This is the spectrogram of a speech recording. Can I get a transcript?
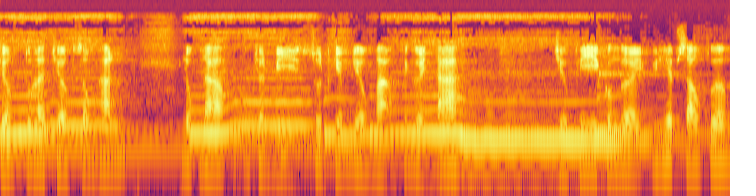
trưởng tu la trưởng giống hắn. Lúc nào cũng chuẩn bị rút kiếm liều mạng với người ta. Trừ phi có người uy hiếp giáo phương.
